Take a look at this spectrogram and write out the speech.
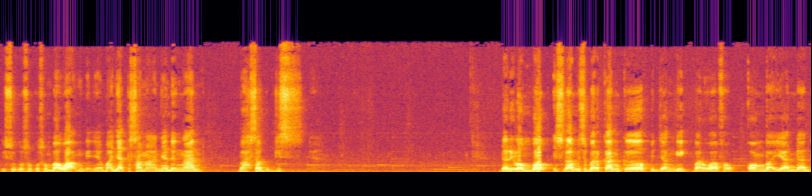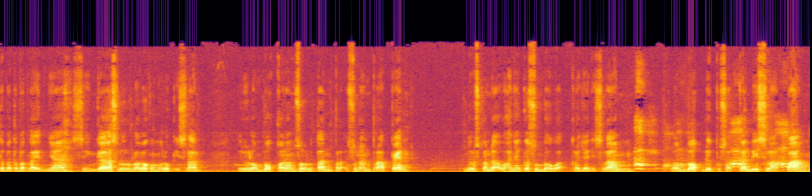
di suku-suku Sumbawa mungkin ya banyak kesamaannya dengan bahasa Bugis Dari Lombok, Islam disebarkan ke Pejanggik, Barwa, Fokong, Bayan, dan tempat-tempat lainnya sehingga seluruh Lombok memeluk Islam. Dari Lombok, konon Sultan Sunan Prapen meneruskan dakwahnya ke Sumbawa. Kerajaan Islam Lombok dipusatkan di Selapang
